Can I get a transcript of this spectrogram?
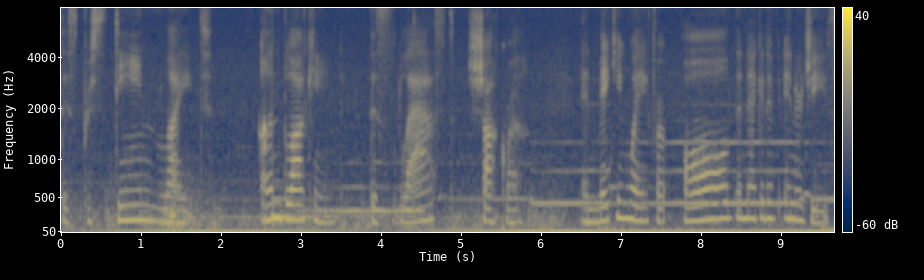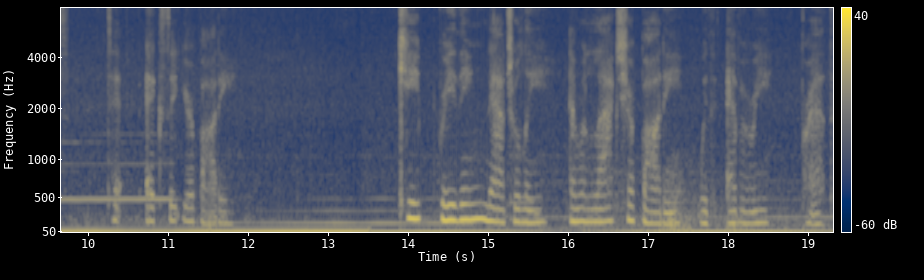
this pristine light unblocking this last chakra and making way for all the negative energies to exit your body. Keep breathing naturally and relax your body with every breath.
